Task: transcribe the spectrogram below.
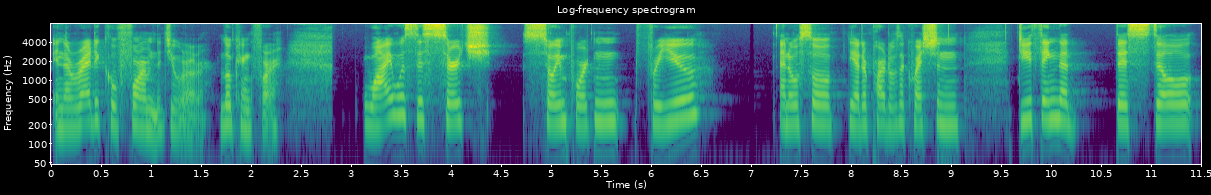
in a radical form that you were looking for. Why was this search so important for you? And also, the other part of the question: Do you think that this still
